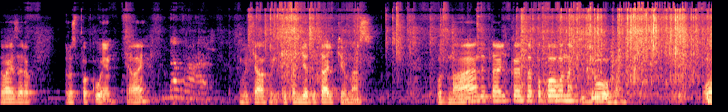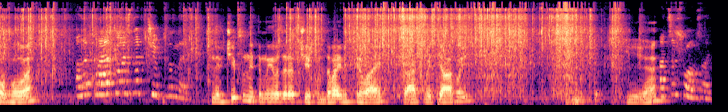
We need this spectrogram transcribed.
Давай зараз розпакуємо. Давай. Давай. Витягуй, які там є детальки у нас. Одна деталька запакована і друга. Ого, Але ось не вчіплений. не вчіплений, то ми його зараз вчіпимо. Давай відкривай. Так, витягуй. Є. А це що взагалі?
